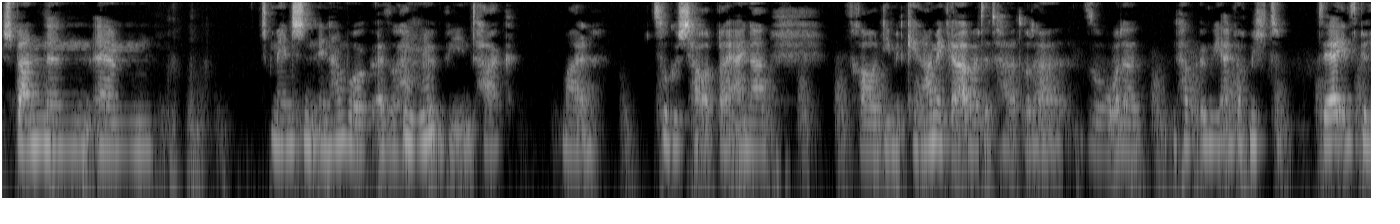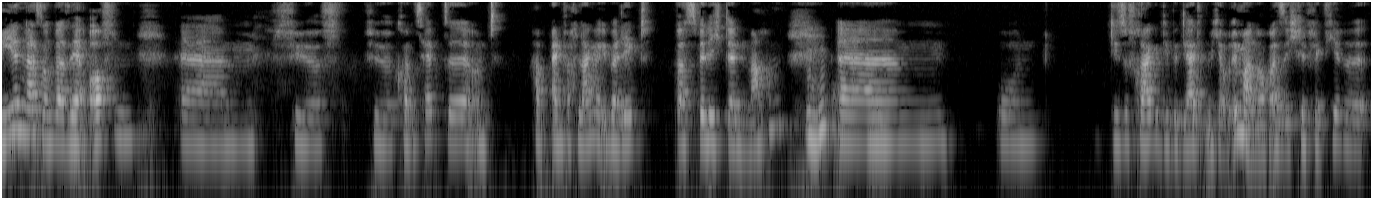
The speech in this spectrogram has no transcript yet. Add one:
spannenden ähm, Menschen in Hamburg. Also habe Mhm. irgendwie einen Tag mal zugeschaut bei einer Frau, die mit Keramik gearbeitet hat oder so. Oder habe irgendwie einfach mich sehr inspirieren lassen und war sehr offen ähm, für, für Konzepte und habe einfach lange überlegt, was will ich denn machen? Mhm. Ähm, und diese Frage, die begleitet mich auch immer noch. Also ich reflektiere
